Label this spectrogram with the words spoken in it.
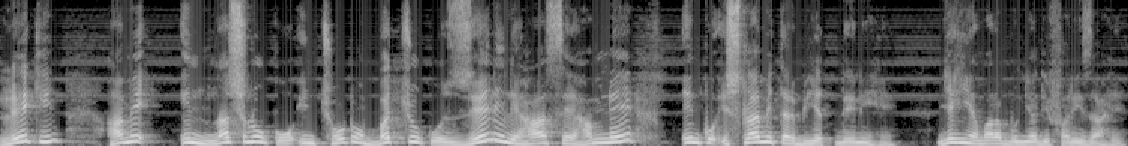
लेकिन हमें इन नस्लों को, इन छोटों बच्चों को जहनी लिहाज से हमने इनको इस्लामी तरबियत देनी है। यही हमारा बुनियादी फरीज़ा है।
